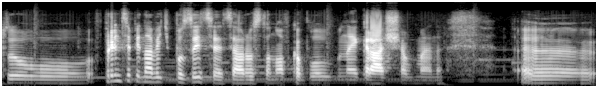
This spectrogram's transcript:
рісту. В принципі, навіть позиція ця розстановка була найкраща в мене. Е,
